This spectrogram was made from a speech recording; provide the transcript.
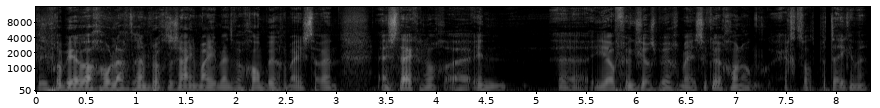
Dus ik probeer wel gewoon laagdrempelig te zijn, maar je bent wel gewoon burgemeester. En, en sterker nog, eh, in eh, jouw functie als burgemeester kun je gewoon ook echt wat betekenen.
